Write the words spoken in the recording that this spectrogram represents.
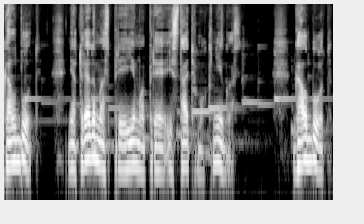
Galbūt, neturėdamas prieimo prie įstatymo knygos, galbūt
